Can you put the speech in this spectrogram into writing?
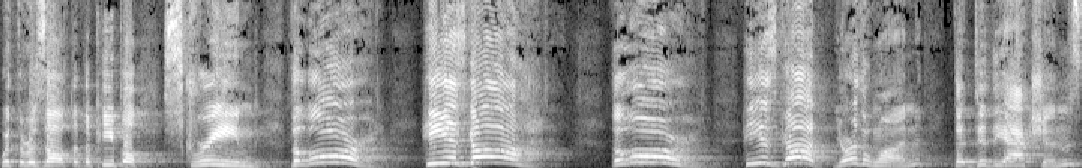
with the result that the people screamed, The Lord, He is God! The Lord, He is God! You're the one that did the actions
